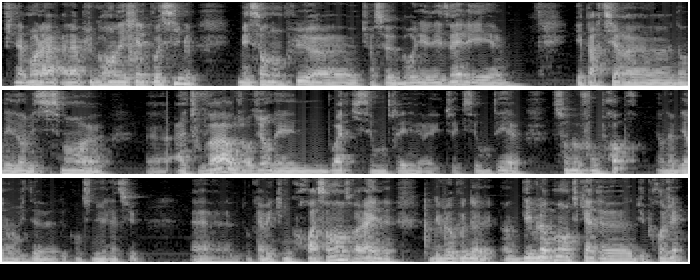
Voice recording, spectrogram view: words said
finalement à la, plus grande échelle possible, mais sans non plus, euh, tu vois, se brûler les ailes et, euh, et partir euh, dans des investissements à tout va. Aujourd'hui, on a une boîte qui s'est montrée, tu sais, qui s'est montée sur nos fonds propres, et on a bien envie de, de continuer là-dessus. Euh, donc avec une croissance, voilà, une, un développement en tout cas de, du projet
